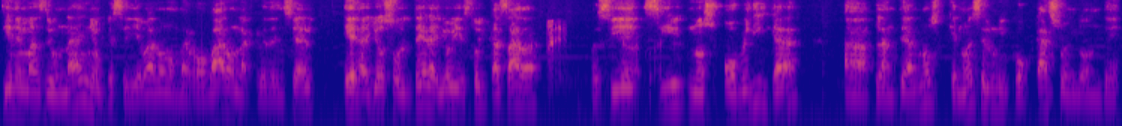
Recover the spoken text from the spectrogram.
tiene más de un año que se llevaron o me robaron la credencial, era yo soltera y hoy estoy casada, pues sí, sí nos obliga a plantearnos que no es el único caso en donde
